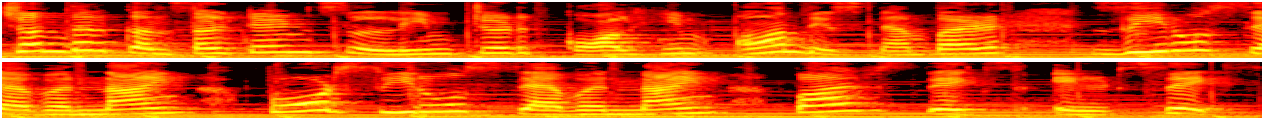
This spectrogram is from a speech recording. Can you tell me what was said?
Chandar Consultants Limited call him on this number 079 4079 5686.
